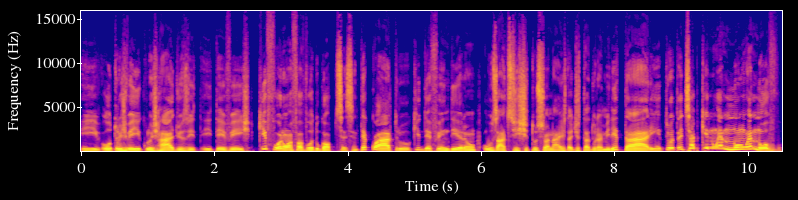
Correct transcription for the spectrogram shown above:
e outros veículos, rádios e, e TVs que foram a favor do golpe de 64, que defenderam os atos institucionais da ditadura militar, entre outros. A gente sabe que não é, não é novo.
